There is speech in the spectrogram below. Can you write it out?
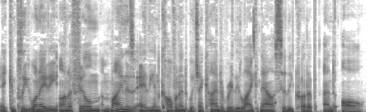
a complete 180 on a film? Mine is Alien Covenant, which I kind of really like now, Billy Crudup and all.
